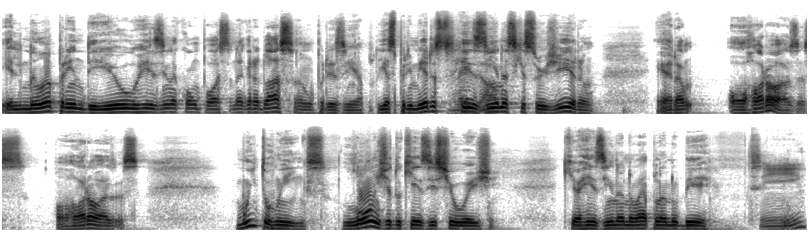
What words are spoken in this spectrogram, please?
ele não aprendeu resina composta na graduação, por exemplo. E as primeiras Legal. resinas que surgiram eram horrorosas, horrorosas. Muito ruins, longe do que existe hoje. Que a resina não é plano B. Sim.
